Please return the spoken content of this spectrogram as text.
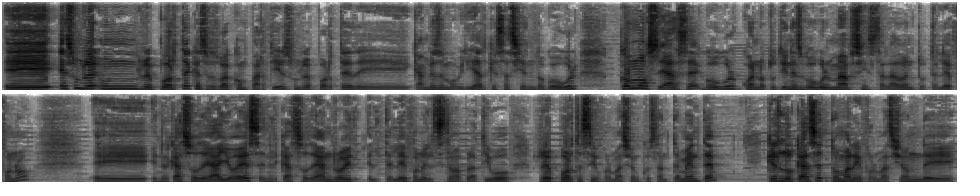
Eh, es un, re- un reporte que se los va a compartir, es un reporte de cambios de movilidad que está haciendo Google. ¿Cómo se hace Google cuando tú tienes Google Maps instalado en tu teléfono? Eh, en el caso de iOS, en el caso de Android, el teléfono y el sistema operativo reporta esta información constantemente. ¿Qué es lo que hace? Toma la información de,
